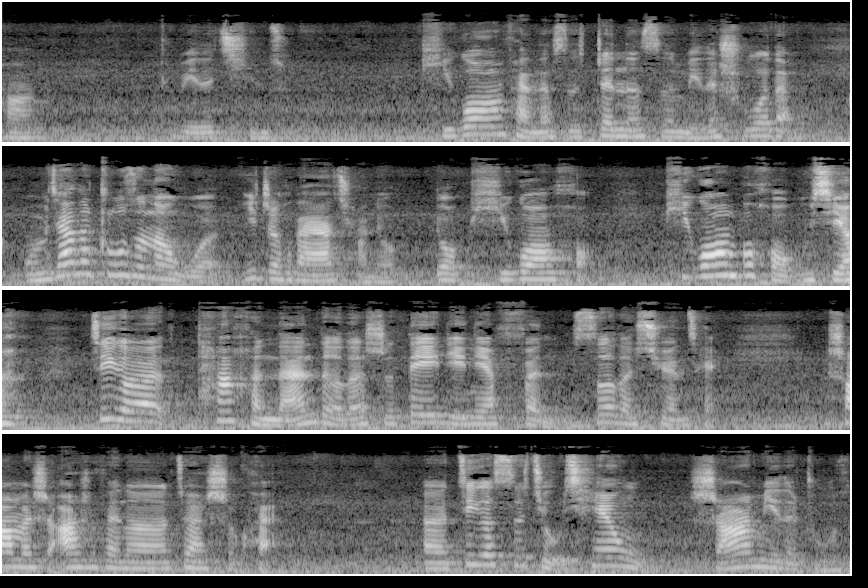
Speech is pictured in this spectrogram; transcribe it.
哈，特别的清楚。皮光反正是真的是没得说的。我们家的珠子呢，我一直和大家强调要皮光好，皮光不好不行。这个它很难得的是带一点点粉色的炫彩，上面是二十分的钻石块。呃，这个是九千五，十二米的珠子，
